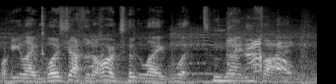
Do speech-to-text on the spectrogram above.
Fucking like one shot to the arm took like what, 295?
